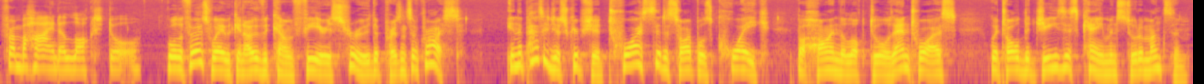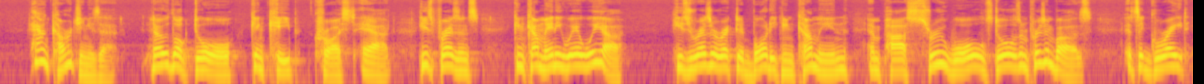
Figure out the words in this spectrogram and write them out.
from behind a locked door? Well, the first way we can overcome fear is through the presence of Christ. In the passage of Scripture, twice the disciples quake behind the locked doors, and twice we're told that Jesus came and stood amongst them. How encouraging is that? No locked door can keep Christ out. His presence can come anywhere we are. His resurrected body can come in and pass through walls, doors, and prison bars. It's a great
